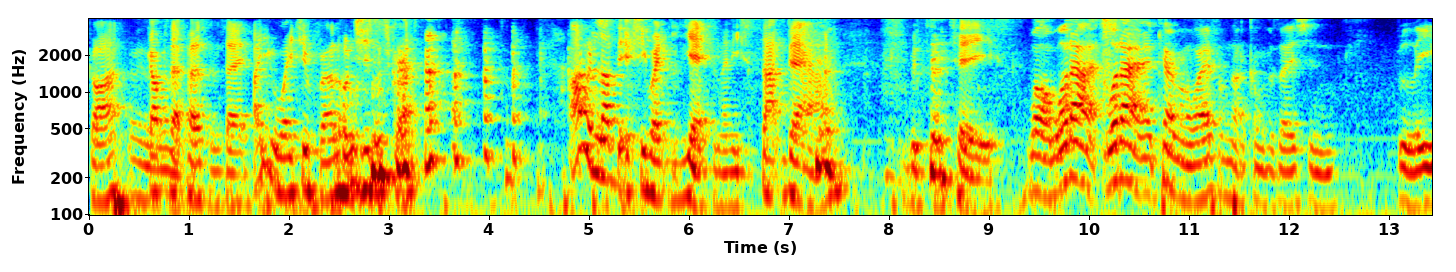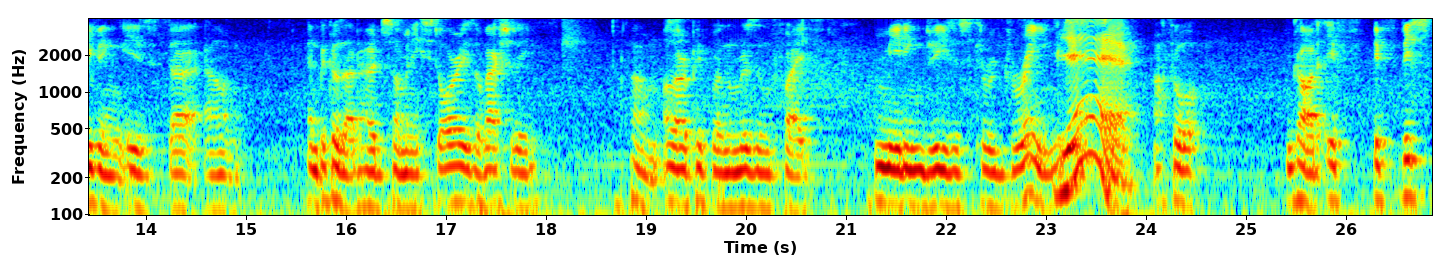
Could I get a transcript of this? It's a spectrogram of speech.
Go on. Go up to that person and say, "Are you waiting for our Lord Jesus Christ?" I would love it if she went yes, and then he sat down with some tea. Well, what I what I came away from that conversation believing is that, um, and because I'd heard so many stories of actually um, a lot of people in the Muslim faith meeting Jesus through dreams. Yeah. I thought, God, if if this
